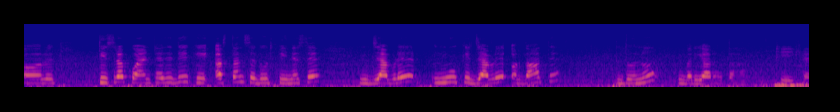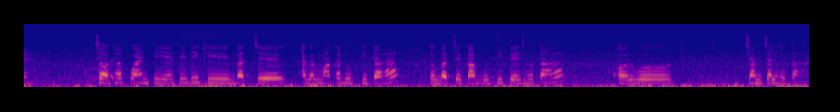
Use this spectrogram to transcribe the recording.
और तीसरा पॉइंट है दीदी कि स्तन से दूध पीने से जाबड़े मुँह के जाबड़े और दांत दोनों बरियार होता है। ठीक है। चौथा पॉइंट ये है दीदी कि बच्चे अगर माँ का दूध पीता है तो बच्चे का बुद्धि तेज होता है और वो चंचल होता है।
